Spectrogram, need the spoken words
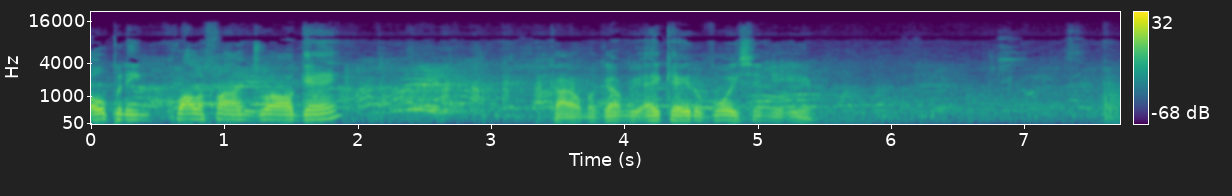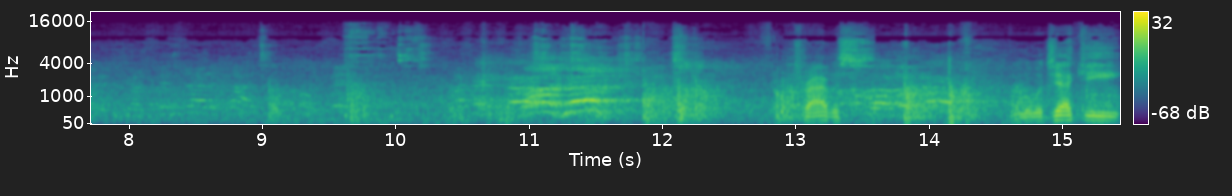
opening qualifying draw game. Kyle Montgomery, aka the voice in your ear. Travis Luajecki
